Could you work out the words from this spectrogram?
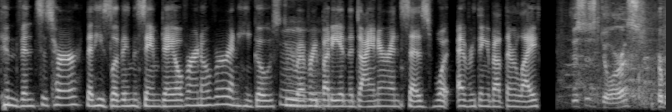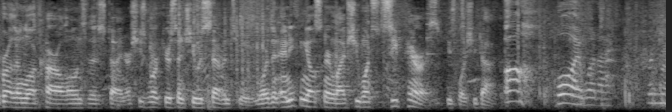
convinces her that he's living the same day over and over and he goes through Mm. everybody in the diner and says what everything about their life. This is Doris. Her brother-in-law Carl owns this diner. She's worked here since she was 17. More than anything else in her life, she wants to see Paris before she dies. Oh, boy, what I. What are you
